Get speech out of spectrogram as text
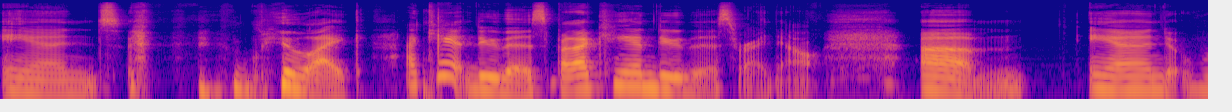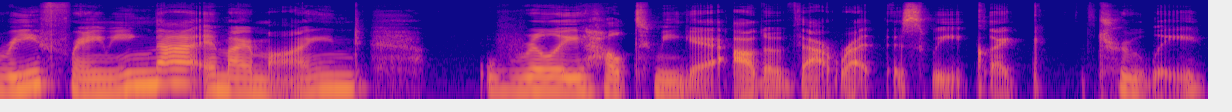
and be like, I can't do this, but I can do this right now. Um, and reframing that in my mind really helped me get out of that rut this week. Like, truly.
